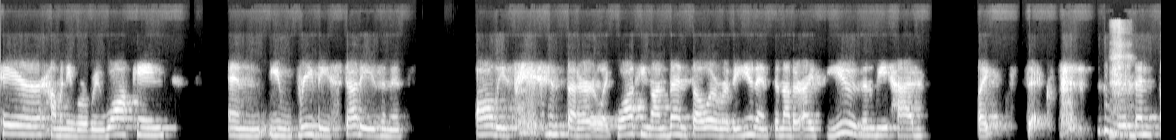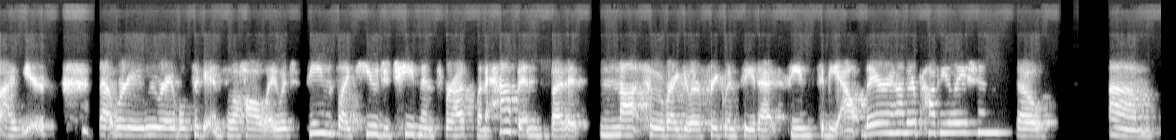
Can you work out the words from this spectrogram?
chair? How many were we walking? And you read these studies and it's all these patients that are like walking on vents all over the units and other ICUs. And we had like six within five years that we we were able to get into the hallway, which seems like huge achievements for us when it happens, but it's not to a regular frequency that seems to be out there in other populations. So um,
